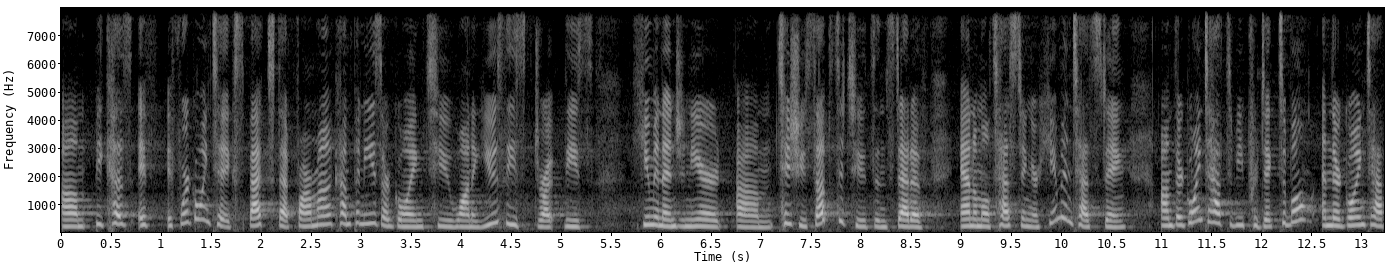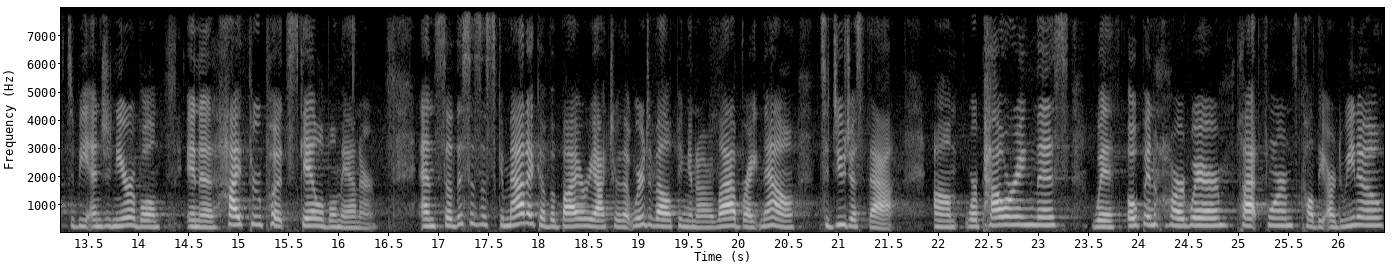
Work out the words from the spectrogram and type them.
um, because if, if we're going to expect that pharma companies are going to want to use these, these human engineered um, tissue substitutes instead of animal testing or human testing, um, they're going to have to be predictable and they're going to have to be engineerable in a high throughput, scalable manner. And so this is a schematic of a bioreactor that we're developing in our lab right now to do just that. Um, we're powering this with open hardware platforms called the Arduino.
